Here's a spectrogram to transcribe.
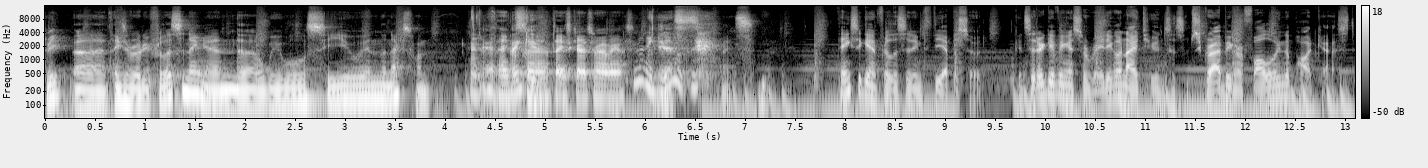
Sweet. Uh, thanks everybody for listening, and uh, we will see you in the next one. Yeah thanks, thank you. Uh, thanks, guys, for having us. Thank Yes. you. Thanks. Thanks again for listening to the episode. Consider giving us a rating on iTunes and subscribing or following the podcast.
